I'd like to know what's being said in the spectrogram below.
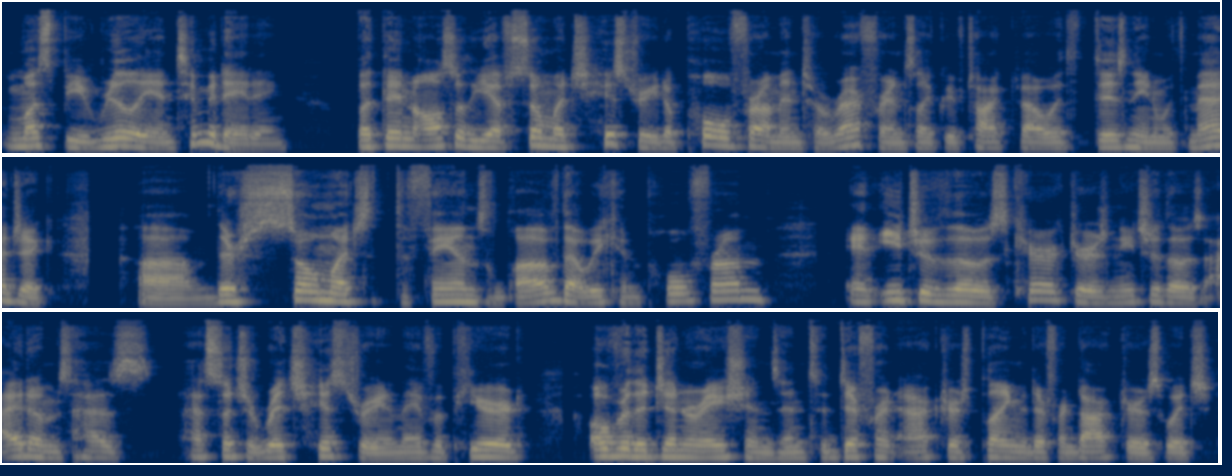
must be really intimidating. But then also you have so much history to pull from and to reference, like we've talked about with Disney and with Magic. Um, there's so much that the fans love that we can pull from, and each of those characters and each of those items has has such a rich history, and they've appeared over the generations into different actors playing the different doctors, which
